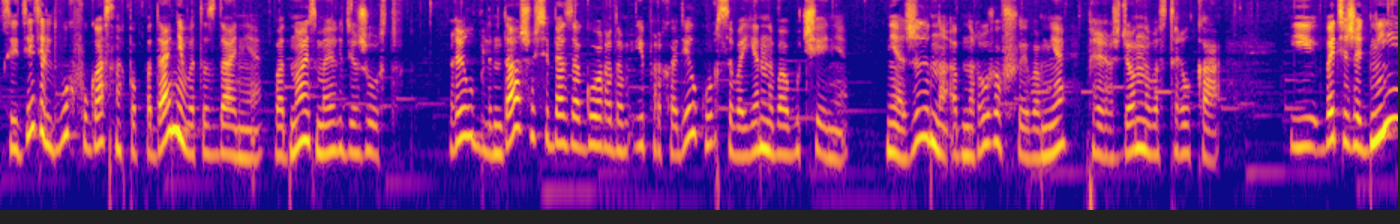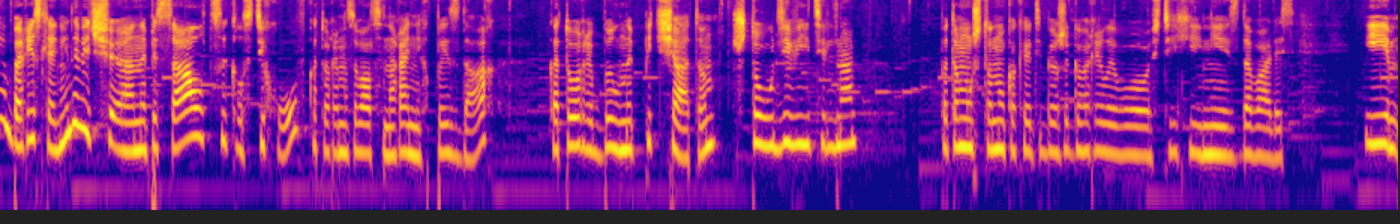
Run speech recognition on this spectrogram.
Свидетель двух фугасных попаданий в это здание в одно из моих дежурств. Рыл блиндаж у себя за городом и проходил курсы военного обучения, неожиданно обнаружившие во мне прирожденного стрелка – и в эти же дни Борис Леонидович э, написал цикл стихов, который назывался «На ранних поездах», который был напечатан, что удивительно, потому что, ну, как я тебе уже говорила, его стихи не издавались. И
